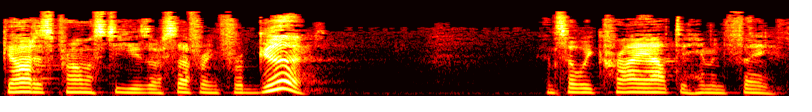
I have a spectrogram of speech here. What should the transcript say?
God has promised to use our suffering for good. And so we cry out to Him in faith.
